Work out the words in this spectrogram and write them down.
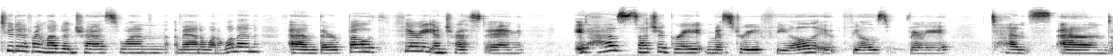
two different love interests, one a man and one a woman, and they're both very interesting. It has such a great mystery feel. It feels very tense and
